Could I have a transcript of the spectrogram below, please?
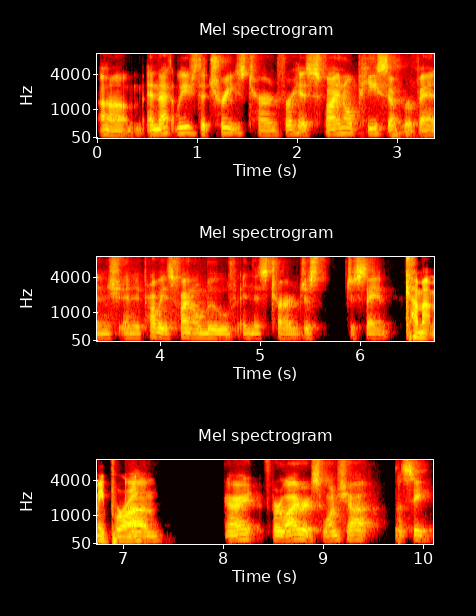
Um, and that leaves the tree's turn for his final piece of revenge, and it, probably his final move in this turn. Just, just saying. Come at me, bro. Um, all right, for Lyris, one shot. Let's see.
